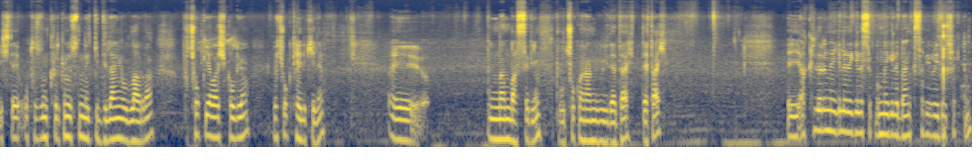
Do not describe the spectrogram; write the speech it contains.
işte 30'un 40'ın üstünde gidilen yollarda bu çok yavaş kalıyor ve çok tehlikeli. Ee, bundan bahsedeyim. Bu çok önemli bir detay. detay. E, akülerle ilgili de gelirsek bununla ilgili ben kısa bir video çektim.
